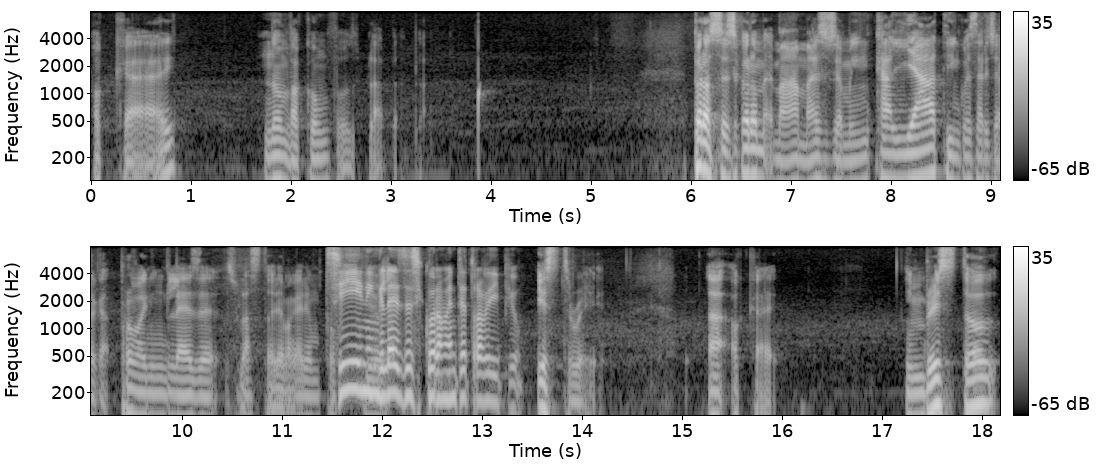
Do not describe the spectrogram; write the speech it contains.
Ok, non va confuso, bla bla. Però se secondo me, mamma, adesso siamo incagliati in questa ricerca. Prova in inglese sulla storia, magari un po'. Sì, in inglese sicuramente trovi di più. History. Ah, ok. In Bristol.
